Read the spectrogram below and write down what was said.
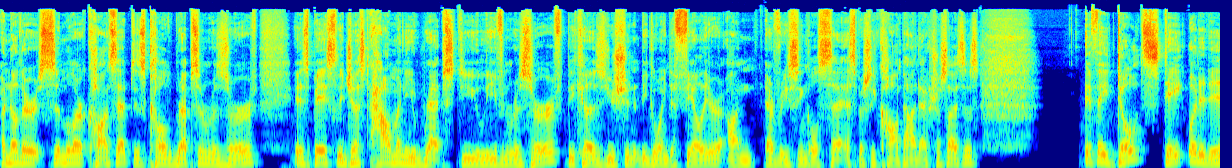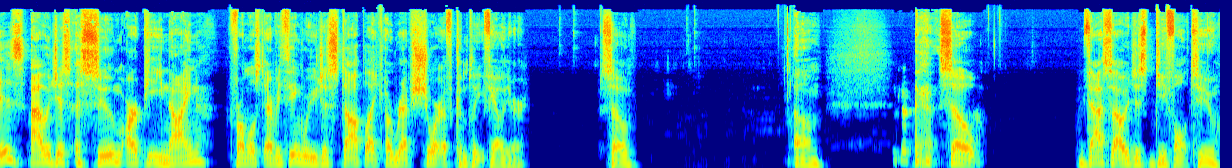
Another similar concept is called reps in reserve. It's basically just how many reps do you leave in reserve because you shouldn't be going to failure on every single set, especially compound exercises. If they don't state what it is, I would just assume RPE 9 for almost everything, where you just stop like a rep short of complete failure. So, um, so that's what I would just default to.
